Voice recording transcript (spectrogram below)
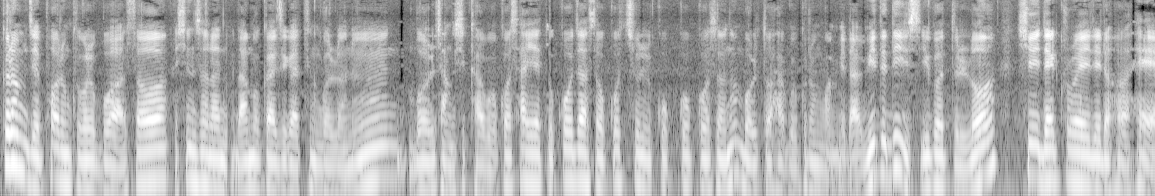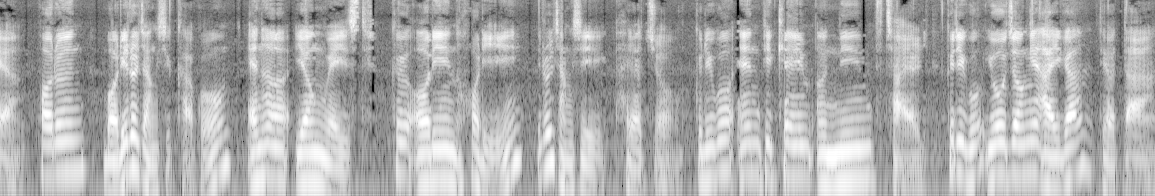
그럼 이제 펄은 그걸 모아서 신선한 나뭇가지 같은 걸로는 뭘 장식하고 그 사이에 또 꽂아서 꽃을 꽂, 꽂고서는 뭘 또 하고 그런 겁니다. With this 이것들로 she decorated her hair. 펄은 머리를 장식하고 and her young waist. 그 어린 허리를 장식하였죠. 그리고 and became a named child. 그리고 요정의 아이가 되었다.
